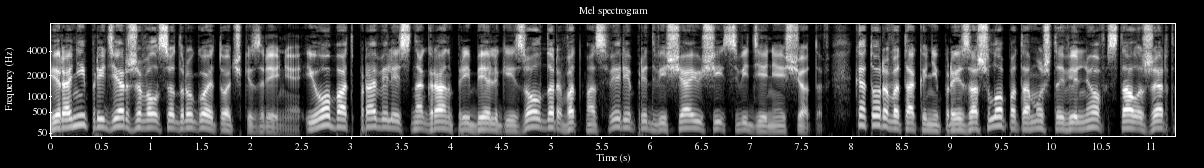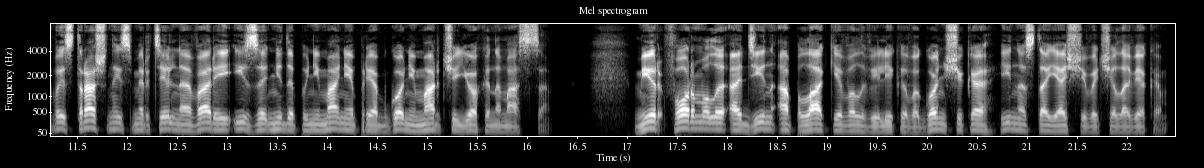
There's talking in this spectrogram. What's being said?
Пирани придерживался другой точки зрения, и оба отправились на Гран-при Бельгии Золдер в атмосфере, предвещающей сведения счетов, которого так и не произошло, потому что Вильнев стал жертвой страшной смертельной аварии из-за недопонимания при обгоне Марча Йохана Масса. Мир Формулы-1 оплакивал великого гонщика и настоящего человека.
